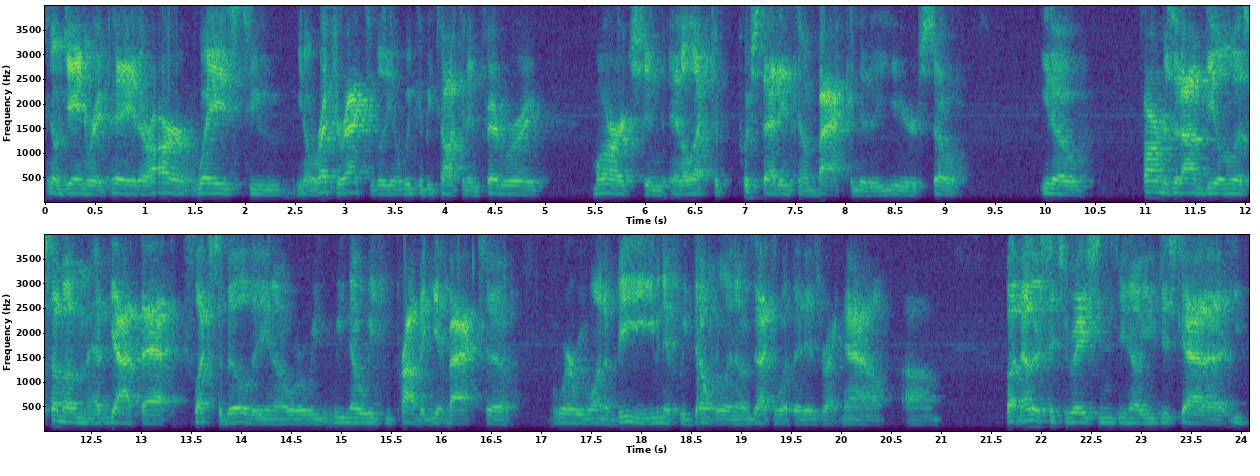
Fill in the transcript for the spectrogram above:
you know January pay. There are ways to you know retroactively. You know we could be talking in February, March, and, and elect to push that income back into the year. So, you know, farmers that I'm dealing with, some of them have got that flexibility. You know, where we we know we can probably get back to where we want to be, even if we don't really know exactly what that is right now. Um, but in other situations, you know, you just gotta you,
